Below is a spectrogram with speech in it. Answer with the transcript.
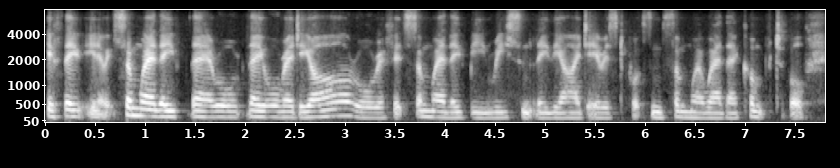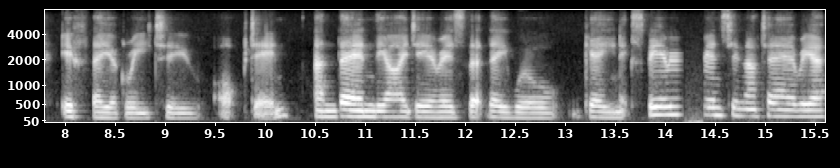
if they you know it's somewhere they they're or they already are or if it's somewhere they've been recently the idea is to put them somewhere where they're comfortable if they agree to opt in. And then the idea is that they will gain experience in that area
